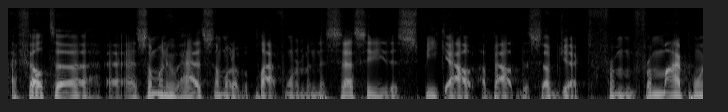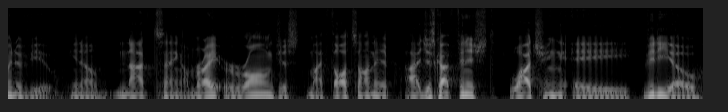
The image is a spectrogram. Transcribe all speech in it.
I felt, uh, as someone who has somewhat of a platform, a necessity to speak out about the subject from from my point of view. You know, not saying I'm right or wrong, just my thoughts on it. I just got finished watching a video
